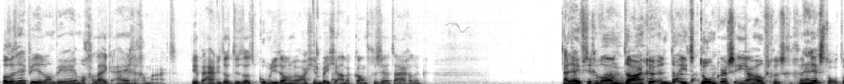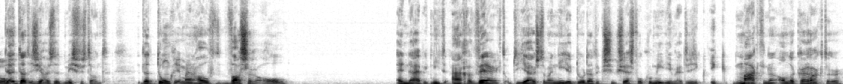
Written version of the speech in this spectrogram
Want dat heb je dan weer helemaal gelijk eigen gemaakt. Je hebt eigenlijk dat, dat comedy dan had je een beetje aan de kant gezet eigenlijk. Er heeft zich wel een darker, een, iets donkers in je hoofd genesteld, toch? Nee, Dat, dat is juist het misverstand. Dat donker in mijn hoofd was er al. En daar heb ik niet aan gewerkt op de juiste manier. Doordat ik succesvol comedian werd. Dus ik, ik maakte een ander karakter.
